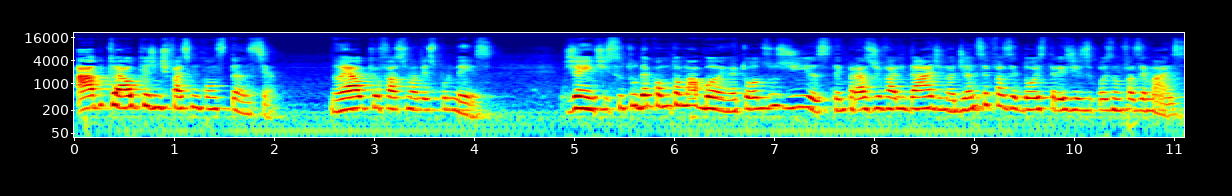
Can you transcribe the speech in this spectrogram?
Hábito é algo que a gente faz com constância, não é algo que eu faço uma vez por mês. Gente, isso tudo é como tomar banho, é todos os dias, tem prazo de validade, não adianta você fazer dois, três dias e depois não fazer mais.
